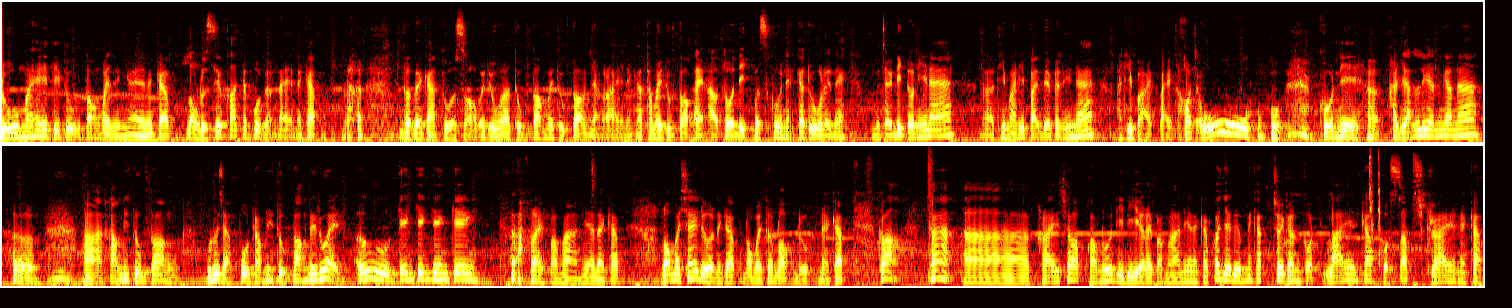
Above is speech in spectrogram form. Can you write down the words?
รู้ไหมที่ถูกต้องเป็นยังไงนะครับลองดูซิเขาจะพูดแบบไหนนะครับต้องเป็นการตรวจสอบไปดูว่าถูกต้องไม่ถูกต้องอย่างไรนะครับถ้าไม่ถูกต้องไอ้เอาตัวดิกเมื่อสักครู่นี้ก็ดูเลยนะมาจากดิกตัวนี้นะที่มาที่ไปแบบนี้นะ อธิบายไปเขาจะโอ้คุณนี่ขยันเรียนกันนะหาคำที่ถูกต้องรู้จักพูดคำที่ถูกต้องได้ด้วยเออเก่งเก่งเก่งเก่ง อะไรประมาณนี้นะครับ ลองไปใช้ดูนะครับ ลองไปทดลองดูนะครับ ก็ถ้าาใครชอบความรู้ดีๆอะไรประมาณนี้นะครับ ก็อย่าลืมนะครับช่วยกันกดไลค์นะครับ กด subscribe นะครับ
